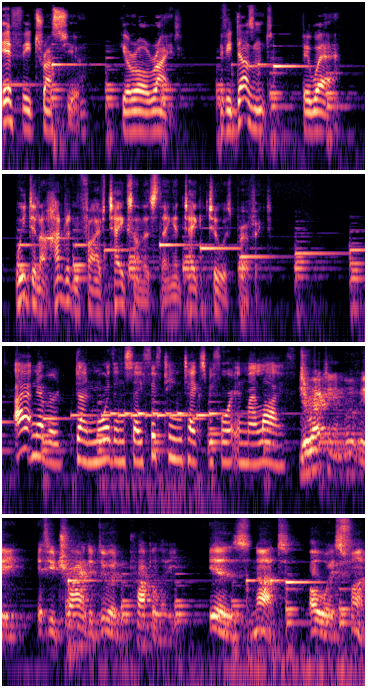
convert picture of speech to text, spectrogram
if he trusts you, you're all right. If he doesn't, beware. We did 105 takes on this thing, and take two was perfect. I've never done more than, say, 15 takes before in my life. Directing a movie, if you try to do it properly, is not always fun.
